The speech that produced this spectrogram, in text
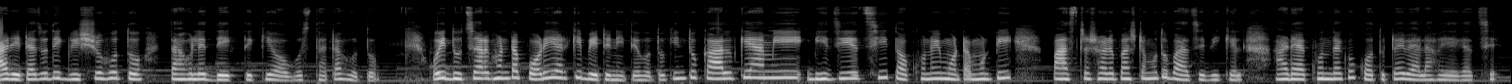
আর এটা যদি গ্রীষ্ম হতো, তাহলে দেখতে কি অবস্থাটা হতো? ওই দু চার ঘণ্টা পরেই আর কি বেটে নিতে হতো। কিন্তু কালকে আমি ভিজিয়েছি, তখন ওই মোটামুটি পাঁচটা সাড়ে পাঁচটা মতো বাজে বিকেল। আর এখন দেখো কতটাই বেলা হয়ে গেছে।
